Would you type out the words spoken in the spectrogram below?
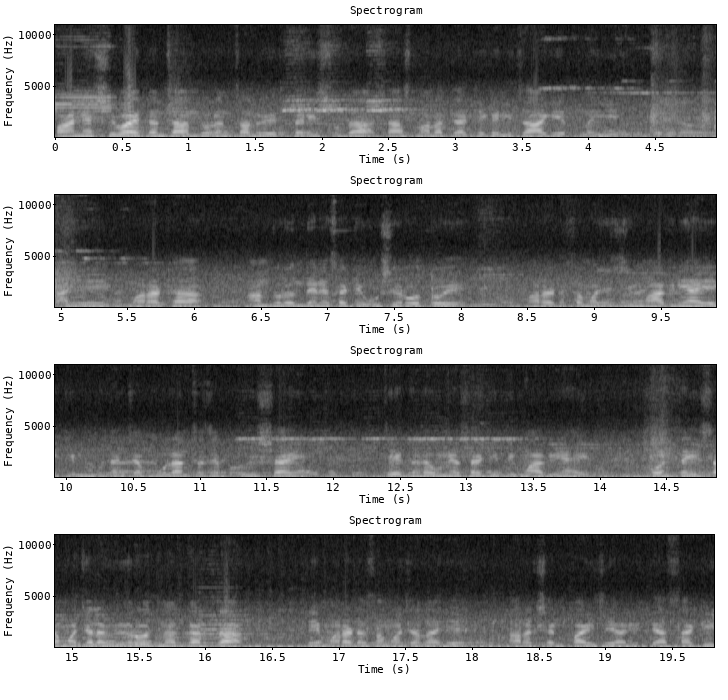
पाण्याशिवाय त्यांचं आंदोलन चालू आहे तरीसुद्धा शासनाला त्या ठिकाणी जाग येत नाही आहे आणि मराठा आंदोलन देण्यासाठी उशीर होतो आहे मराठा समाजाची मागणी आहे की त्यांच्या मुलांचं जे भविष्य आहे ते घडवण्यासाठी ती मागणी आहे. कोणत्याही समाजाला विरोध न करता हे मराठा समाजाला हे आरक्षण पाहिजे आणि त्यासाठी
